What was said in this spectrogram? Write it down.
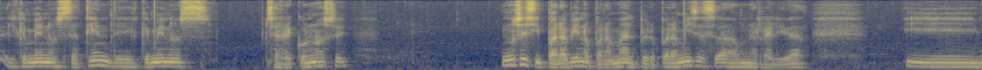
el que menos se atiende, el que menos se reconoce. No sé si para bien o para mal, pero para mí es una realidad. Y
